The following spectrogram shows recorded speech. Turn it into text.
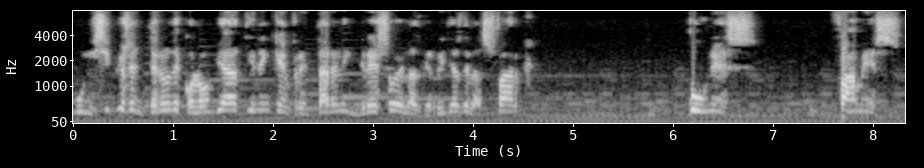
municipios enteros de Colombia tienen que enfrentar el ingreso de las guerrillas de las FARC, punes, infames,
